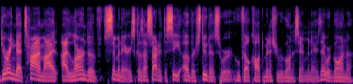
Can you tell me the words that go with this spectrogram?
during that time, I, I learned of seminaries because I started to see other students were, who felt called to ministry were going to seminaries. They were going to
